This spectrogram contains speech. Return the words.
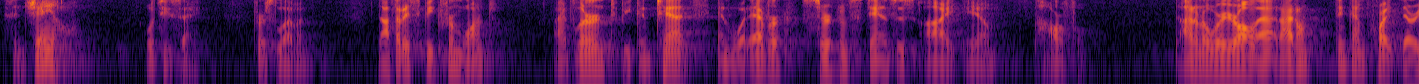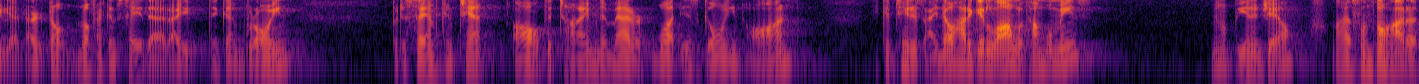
He's in jail. What's he say? Verse 11 Not that I speak from want I've learned to be content in whatever circumstances I am. Powerful. I don't know where you're all at. I don't think I'm quite there yet. I don't know if I can say that. I think I'm growing. But to say I'm content all the time, no matter what is going on, he continues. I know how to get along with humble means you know, being in jail. I also know how to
